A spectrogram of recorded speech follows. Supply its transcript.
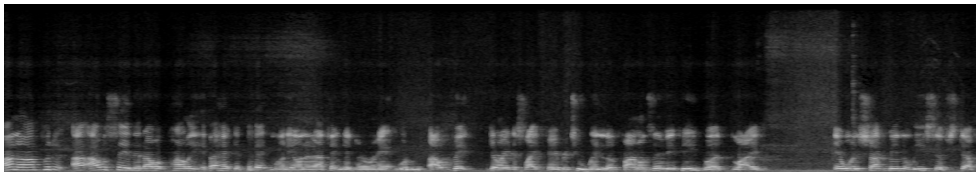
I know. I put it. I, I would say that I would probably, if I had to bet money on it, I think that Durant would. I would make Durant a slight favorite to win the Finals MVP. But like, it wouldn't shock me in the least if Steph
